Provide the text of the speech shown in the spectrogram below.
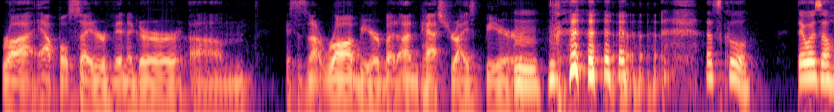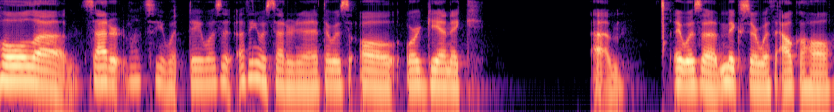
raw apple cider vinegar. Um, I guess it's not raw beer, but unpasteurized beer. Mm. That's cool. There was a whole uh, Saturday. Let's see, what day was it? I think it was Saturday night. There was all organic. Um, It was a mixer with alcohol.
